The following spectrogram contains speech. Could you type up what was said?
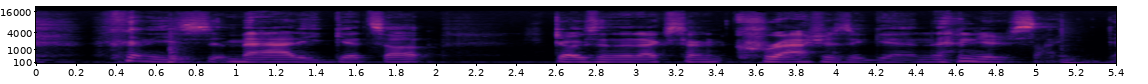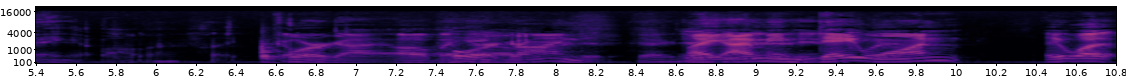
and he's mad. He gets up, goes in the next turn, crashes again, and you're just like, dang it, llama. Like, Poor on. guy. Oh, but Poor he grinded. Yeah, he like did, I mean, day quit. one, it was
